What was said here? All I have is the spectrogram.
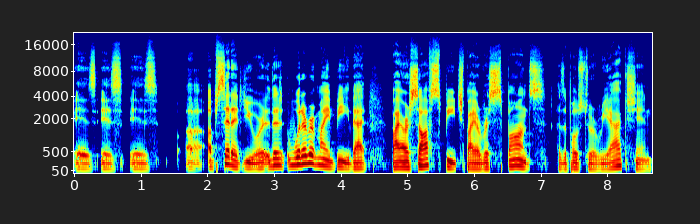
is is is uh, upset at you or whatever it might be that by our soft speech by a response as opposed to a reaction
